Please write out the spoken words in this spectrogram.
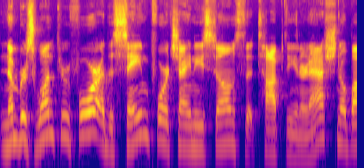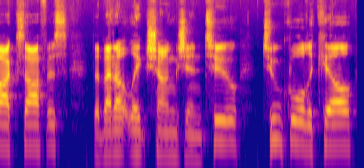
numbers one through four are the same four Chinese films that topped the international box office The Battle at Lake Changjin 2, Too Cool to Kill,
